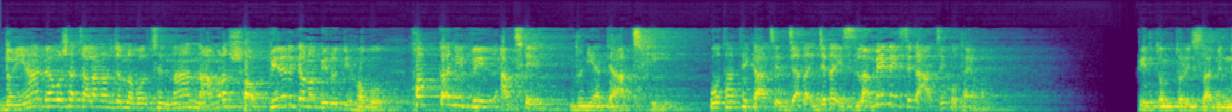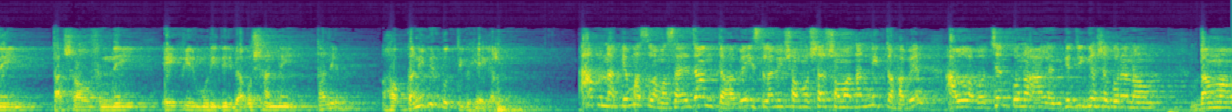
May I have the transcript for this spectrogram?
দুনিয়ার ব্যবসা চালানোর জন্য বলছে না না, আমরা সব পীরের কেন বিরোধী হব? হকানি পীর আছে, দুনিয়াতে আছে। কোথা থেকে আছে? যেটা ইসলামে নেই, সেটা আছে কোথায় আবার? পীরতন্ত্র ইসলামে নেই তাসফ নেই, এই পীর মুড়িদের ব্যবসা নেই। তাহলে হকানি পীর কর্তৃক হয়ে গেল? আপনাকে মাসলা মাসাইল জানতে হবে, ইসলামিক সমস্যার সমাধান নিতে হবে। আল্লাহ বলছেন, কোন আলেমকে জিজ্ঞাসা করে নাও। দাম্মাম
